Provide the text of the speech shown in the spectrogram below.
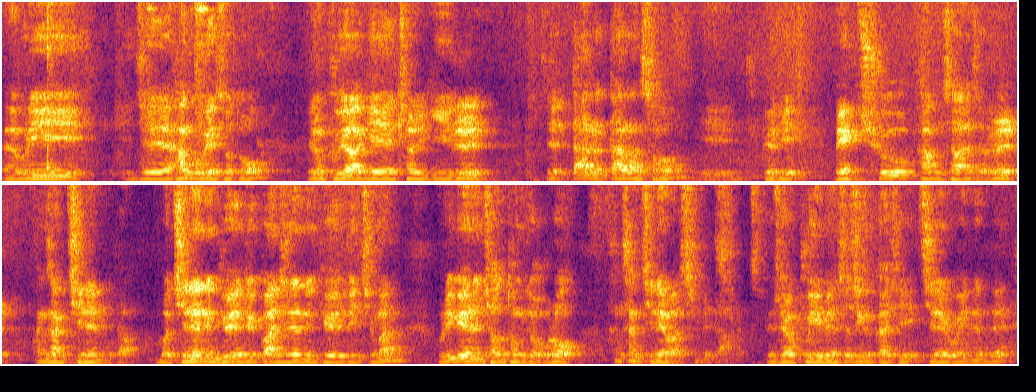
어, 우리 이제 한국에서도 이런 구약의 절기를 따라 따라서 이 특별히 맥추 감사절을 항상 지냅니다. 뭐 지내는 교회도 있고 안 지내는 교회도 있지만 우리 교회는 전통적으로 항상 지내왔습니다. 제가 부임해서 지금까지 지내고 있는데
